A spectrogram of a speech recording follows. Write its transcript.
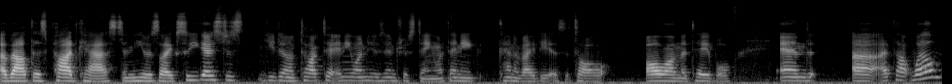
about this podcast, and he was like, "So you guys just you know talk to anyone who's interesting with any kind of ideas. It's all all on the table." And uh, I thought, well,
